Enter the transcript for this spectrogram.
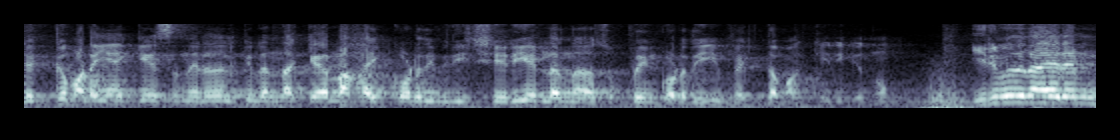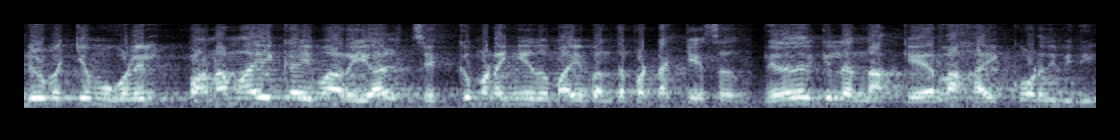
ചെക്ക് മടങ്ങിയ കേസ് നിലനിൽക്കില്ലെന്ന കേരള ഹൈക്കോടതി വിധി ശരിയല്ലെന്ന് സുപ്രീം കോടതി വ്യക്തമാക്കിയിരിക്കുന്നു. ഇരുപതിനായിരം രൂപയ്ക്ക് മുകളിൽ പണമായി കൈമാറിയാൽ ചെക്ക് മടങ്ങിയതുമായി ബന്ധപ്പെട്ട കേസ് നിലനിൽക്കില്ലെന്ന കേരള ഹൈക്കോടതി വിധി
